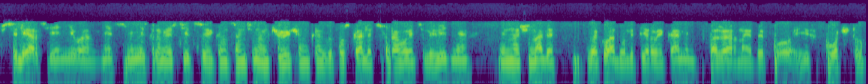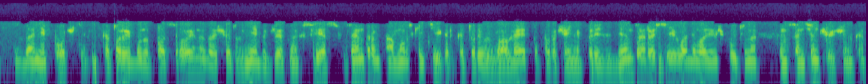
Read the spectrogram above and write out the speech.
в селе Арсеньево вместе с министром юстиции Константином Чуйченко запускали цифровое телевидение и начинали, закладывали первый камень в пожарное депо и в почту, здание почты, которые будут построены за счет внебюджетных средств центром «Амурский тигр», который возглавляет по поручению президента России Владимира Владимировича Путина Константин Чученко.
